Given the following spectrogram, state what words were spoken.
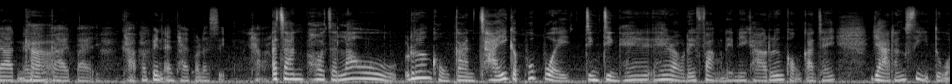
ยาธิในค่ะร่างกายไป ค่ะมันเป็น anti-parasite ค่ะอาจารย์พอจะเล่าเรื่องของการใช้กับผู้ป่วยจริง ๆ ให้ให้เราได้ฟังได้ไหมคะ เรื่องของการใช้ยาทั้ง 4 ตัว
